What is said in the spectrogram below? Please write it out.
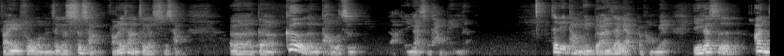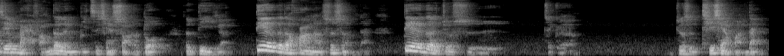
反映出我们这个市场房地产这个市场，呃的个人投资啊，应该是躺平的。这里躺平表现在两个方面，一个是按揭买房的人比之前少得多，这第一个。第二个的话呢是什么呢？第二个就是这个。就是提前还贷，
